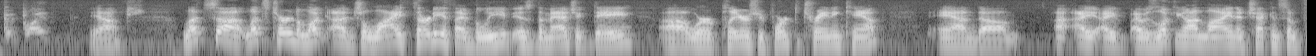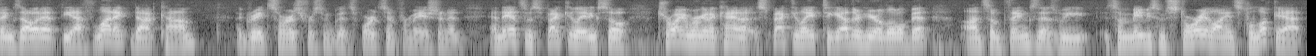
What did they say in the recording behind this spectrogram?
Good point. Yeah. Let's uh, let's turn to look. Uh, July 30th, I believe, is the magic day uh, where players report to training camp, and um, I, I I was looking online and checking some things out at theathletic.com, a great source for some good sports information, and and they had some speculating. So Troy, we're going to kind of speculate together here a little bit on some things as we some maybe some storylines to look at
